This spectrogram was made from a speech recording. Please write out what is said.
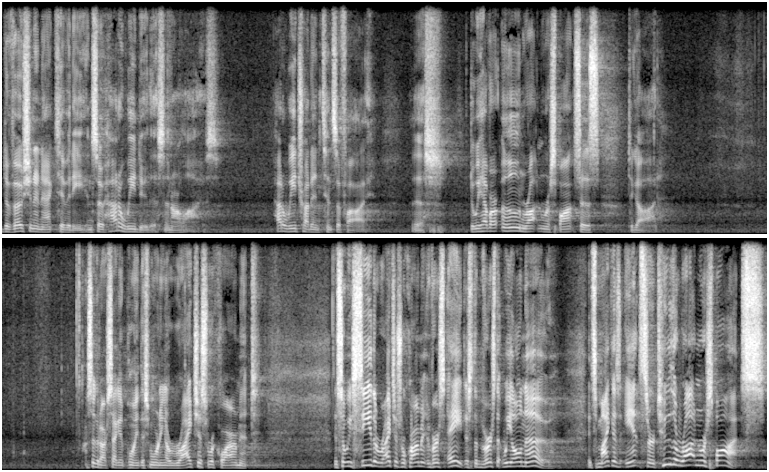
devotion and activity. And so, how do we do this in our lives? How do we try to intensify this? Do we have our own rotten responses to God? Let's look at our second point this morning a righteous requirement. And so we see the righteous requirement in verse 8, It's the verse that we all know. It's Micah's answer to the rotten response.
